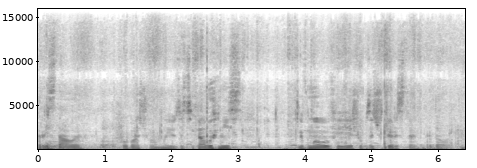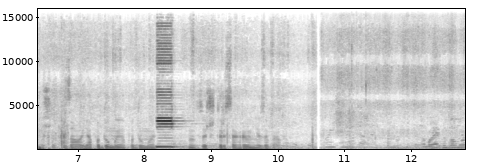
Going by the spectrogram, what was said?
300, але побачила мою зацікавленість, вмовив її, щоб за 400 продала. Тому що казала, я подумаю, я подумаю. Ну, за 400 гривень я забрав. А маєте вдома?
